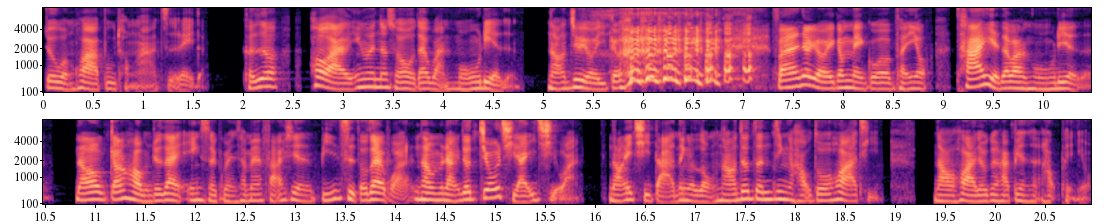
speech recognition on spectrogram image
就文化不同啊之类的。可是后来，因为那时候我在玩《魔物猎人》，然后就有一个，反正就有一个美国的朋友，他也在玩《魔物猎人》，然后刚好我们就在 Instagram 上面发现彼此都在玩，那我们两个就揪起来一起玩，然后一起打那个龙，然后就增进了好多话题，然后后来就跟他变成好朋友。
